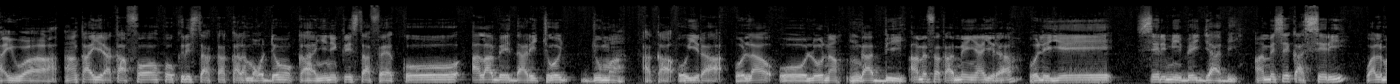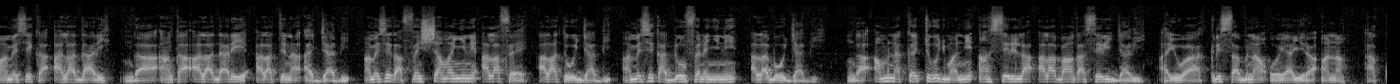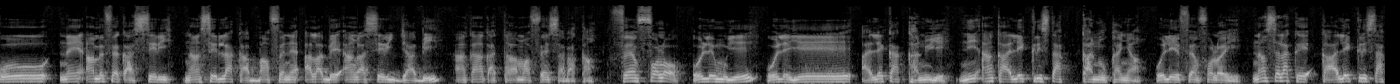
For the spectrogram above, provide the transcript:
ayiwa an k'a yira k'a fɔ ko krista ka kalamɔgɔdenw k'a ɲini krista fɛ ko ala be dari cogo juman a ka o yira o la o loon na nka bi an be fɛ ka min y'a yira o le ye seri min be jaabi an be se ka seri walima an be se ka ala dari nga an ka ala dari ala tɛna a jaabi an be se ka fɛɛn siaman ɲini ala fɛ ala t'o jaabi an be se ka dɔw fɛnɛ ɲini ala b'o jaabi nka an bena kɛ cogo juman ni an serila ala b'an ka seri jaabi ayiwa krista bena o y'a yira an na a ko ni an be fɛ ka seri n'an serila ka ban fɛnɛ ala be an ka seri jaabi an k'an ka tagamafɛn saba kan fɛɛn fɔlɔ o le mun ye o le ye ale ka kanu ye ni an k'ale krista kanu ka ɲa o le ye fɛɛn fɔlɔ ye n'an sela k'ale krista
